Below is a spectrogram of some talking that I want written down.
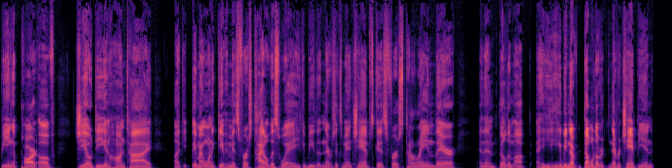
being a part of God and Hontai. Like they might want to give him his first title this way. He could be the Never Six Man champs, get his first kind of reign there, and then build him up. He he can be never, double never never champion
